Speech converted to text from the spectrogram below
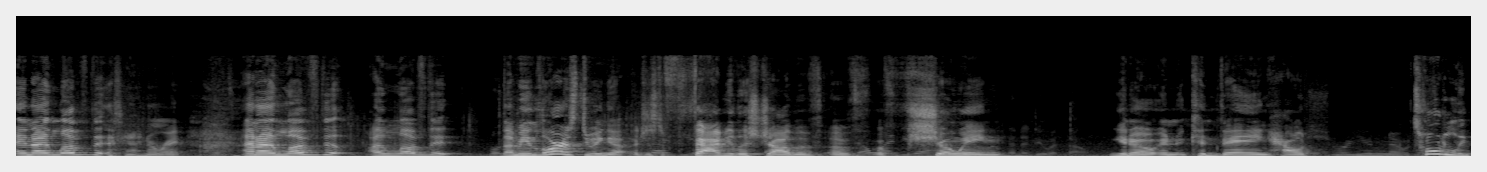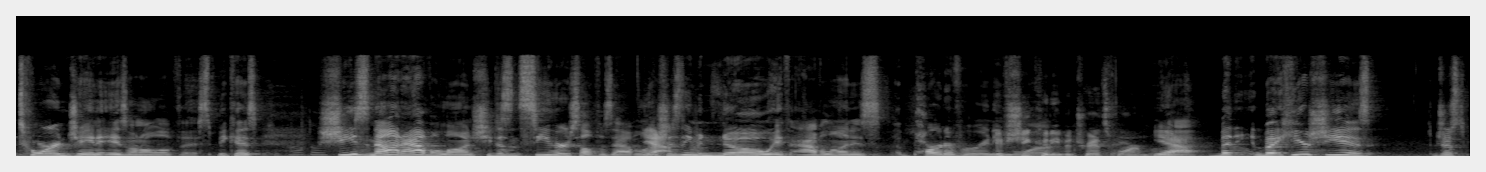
and I love that. I know, right? And I love that. I love that. I mean, Laura's doing a just a fabulous job of of, of showing, how I'm gonna do it though. you know, and conveying how Sure you know. totally torn Jaina is on all of this because she's not Avalon. She doesn't see herself as Avalon. Yeah. She doesn't even know if Avalon is a part of her anymore. if she could even transform. Yeah, but but here she is, just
